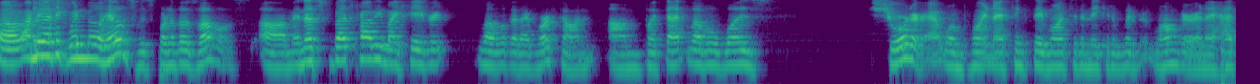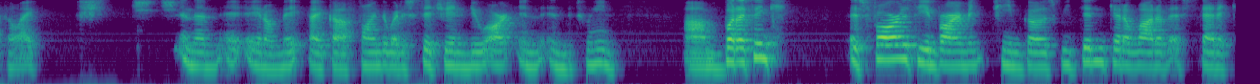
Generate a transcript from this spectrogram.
uh, I mean, I think Windmill Hills was one of those levels, um, and that's that's probably my favorite level that I've worked on. Um, but that level was shorter at one point, and I think they wanted to make it a little bit longer, and I had to like, and then you know, make like uh, find a way to stitch in new art in in between. Um, but I think as far as the environment team goes, we didn't get a lot of aesthetic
